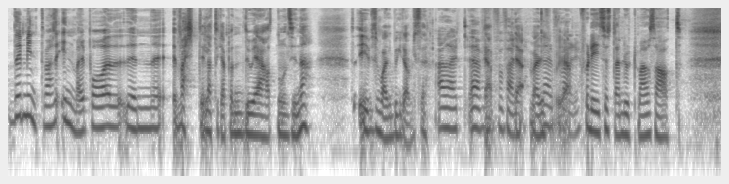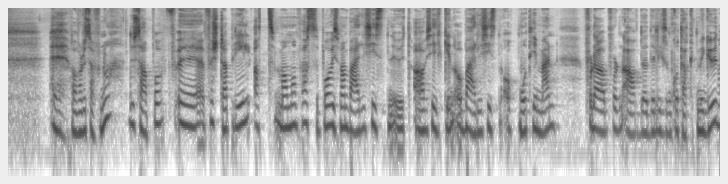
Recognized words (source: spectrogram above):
det minte meg så innmari på den eh, verste latterkrampen du og jeg har hatt noensinne. Som var en begravelse. Ja, det er, er Ja, forferdelig. ja, veldig- det er forferdelig. ja, fordi søsteren lurte meg og sa at eh, Hva var det du sa for noe? Du sa på eh, 1. april at man må passe på hvis man bærer kisten ut av kirken og bærer kisten opp mot himmelen, for da får den avdøde liksom kontakt med Gud.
